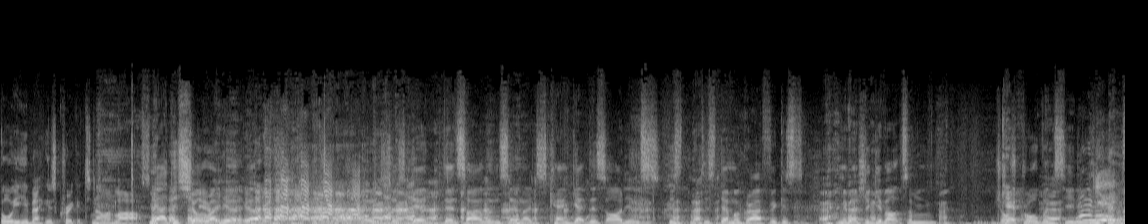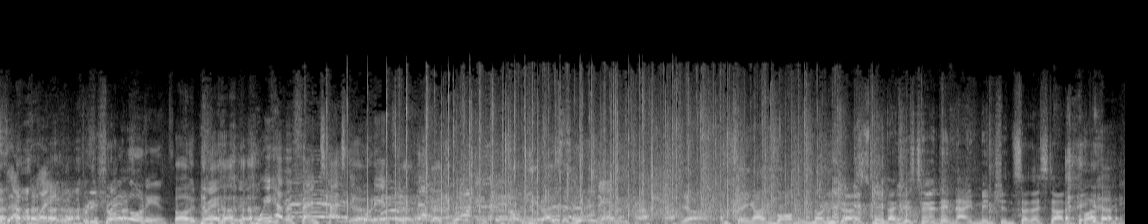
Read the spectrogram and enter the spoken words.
all you hear back is crickets? No one laughs. Yeah, this show right here. Yeah. Right here, it's just dead, dead silence, and I just can't get this audience. This, this demographic is. Maybe I should give out some Josh Careful. Groban CDs. Yeah, exactly. Pretty It's a sure great that's audience. Uh, It's a great audience. We have a fantastic audience. Yeah, That's you guys- Ronny for No, you guys are great. I, yeah, I'm saying I'm bombing, not you guys. It's me. They just heard their name mentioned, so they started clapping.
